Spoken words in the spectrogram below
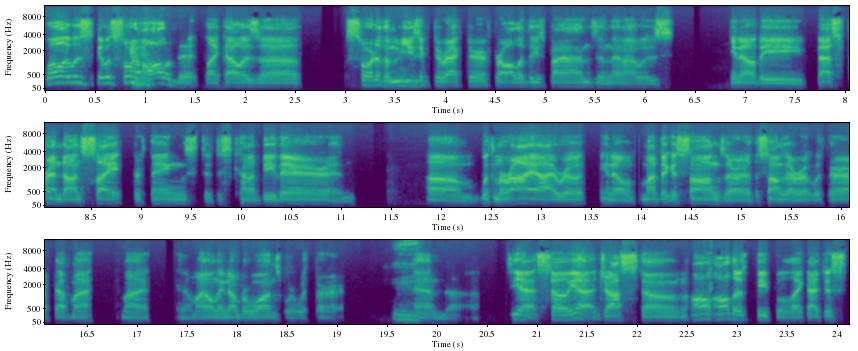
Well, it was. It was sort of all of it. Like I was uh, sort of the music director for all of these bands, and then I was you know, the best friend on site for things to just kind of be there. And um, with Mariah, I wrote, you know, my biggest songs are the songs I wrote with her. I've got my, my, you know, my only number ones were with her. Mm. And uh, yeah, so yeah, Joss Stone, all, all those people, like I just,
